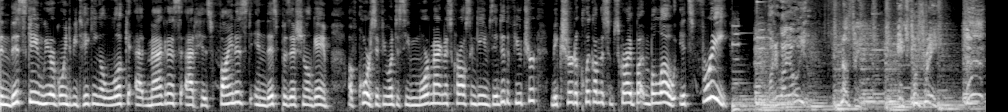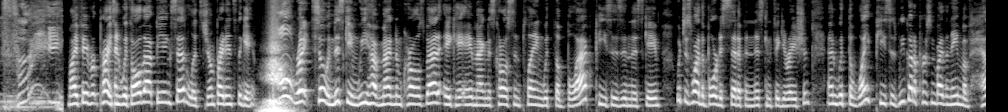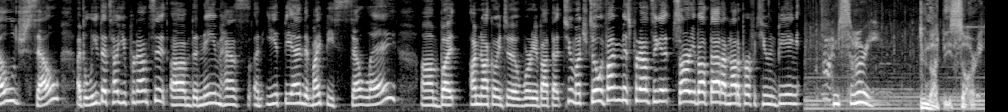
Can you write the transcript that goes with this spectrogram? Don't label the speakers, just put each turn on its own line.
In this game, we are going to be taking a look at Magnus at his finest in this positional game. Of course, if you want to see more Magnus Carlsen games into the future, make sure to click on the subscribe button below. It's free!
What do I owe you? Nothing. It's for free.
My favorite price. And with all that being said, let's jump right into the game. Alright, so in this game we have Magnum Carlsbad, aka Magnus Carlsen, playing with the black pieces in this game, which is why the board is set up in this configuration. And with the white pieces, we've got a person by the name of Helge Cell. I believe that's how you pronounce it. Um, the name has an E at the end. It might be Celle. Um, but I'm not going to worry about that too much. So if I'm mispronouncing it, sorry about that. I'm not a perfect human being.
I'm sorry.
Do not be sorry.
